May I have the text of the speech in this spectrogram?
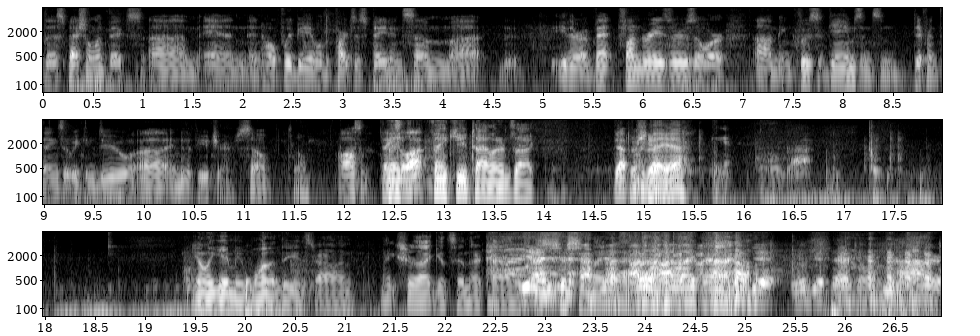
the Special Olympics um, and, and hopefully be able to participate in some uh, either event fundraisers or um, inclusive games and some different things that we can do uh, into the future. So, So, awesome. Thanks thank, a lot. Thank you, Tyler and Zach. Definitely. Yeah, yeah. You only gave me one of these, darling. Make sure that gets in there, Tyler. Yeah. Shushing like Yes, that. I will highlight that. We'll get, we'll get that going. for sure.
